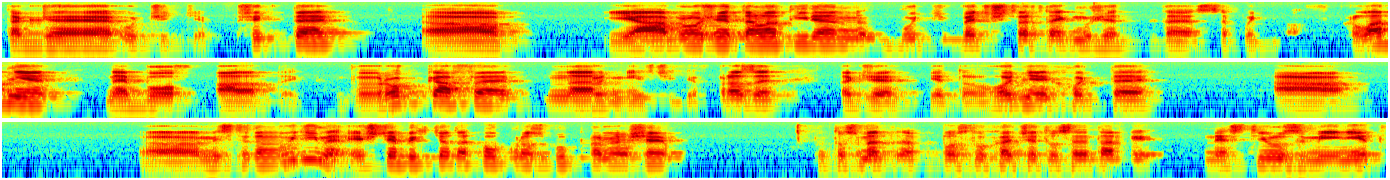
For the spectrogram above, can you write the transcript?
Takže určitě přijďte. Uh, já vyloženě tenhle týden, buď ve čtvrtek můžete se podívat v Kladně, nebo v pátek v Rock Cafe na Národní třídě v Praze, takže je to hodně, choďte a uh, my se tam uvidíme. Ještě bych chtěl takovou prozbu pro naše, to jsme posluchače, to jsem tady nestihl zmínit.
